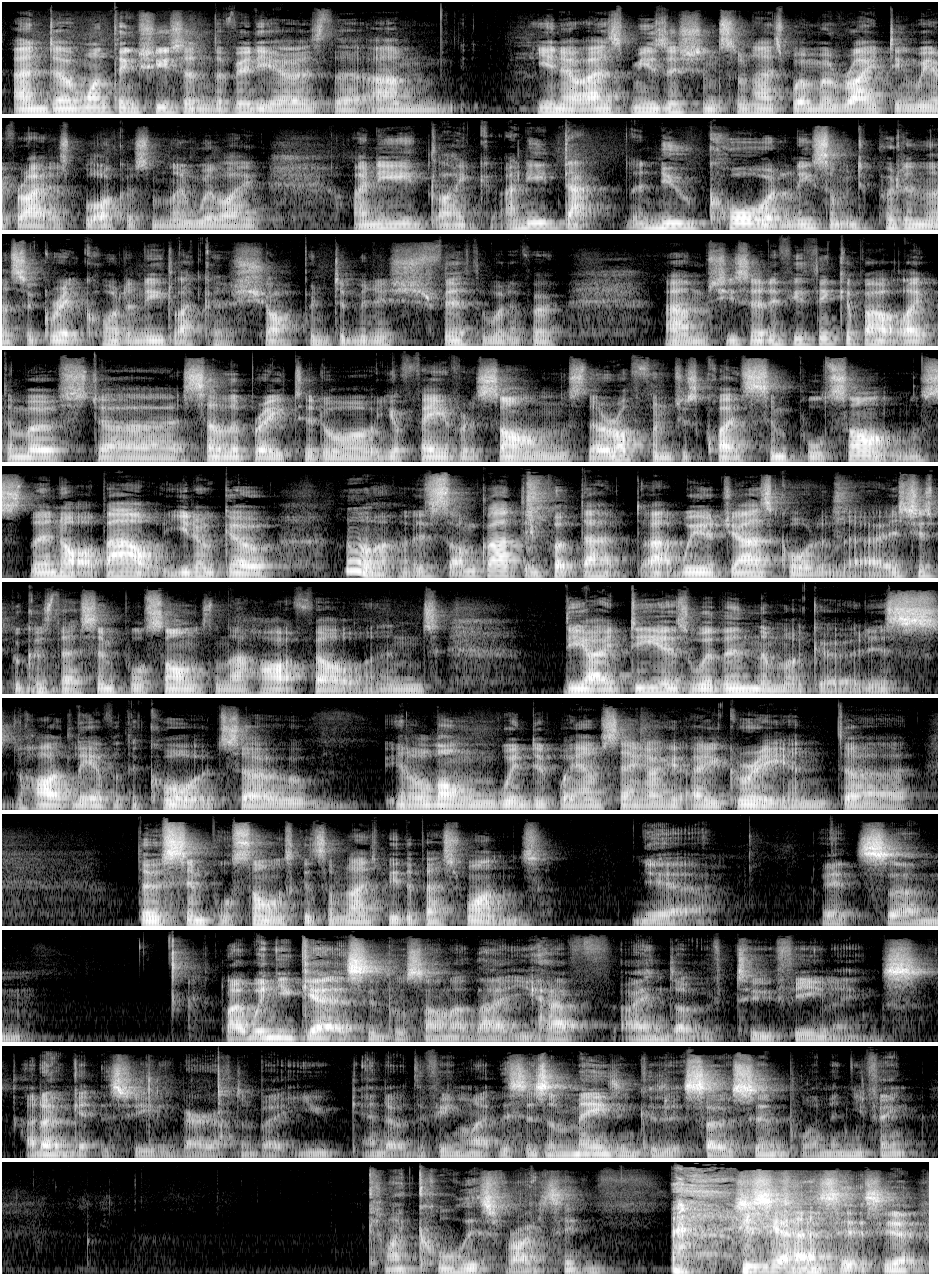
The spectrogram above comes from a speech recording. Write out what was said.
And uh, one thing she said in the video is that, um, you know, as musicians, sometimes when we're writing, we have writer's block or something, we're like, I need like I need that a new chord. I need something to put in that's a great chord. I need like a sharp and diminished fifth or whatever. Um, she said if you think about like the most uh, celebrated or your favorite songs, they're often just quite simple songs. They're not about you don't go, oh, I'm glad they put that that weird jazz chord in there. It's just because they're simple songs and they're heartfelt and the ideas within them are good. It's hardly ever the chord. So in a long-winded way, I'm saying I, I agree, and uh, those simple songs can sometimes be the best ones. Yeah, it's um, like when you get a simple song like that, you have. I end up with two feelings. I don't get this feeling very often, but you end up with the feeling like this is amazing because it's so simple, and then you think, can I call this writing? Just Yeah. it's yeah,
